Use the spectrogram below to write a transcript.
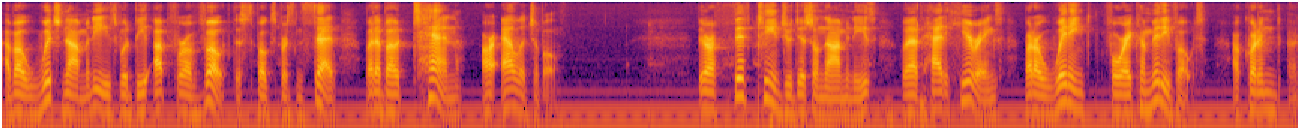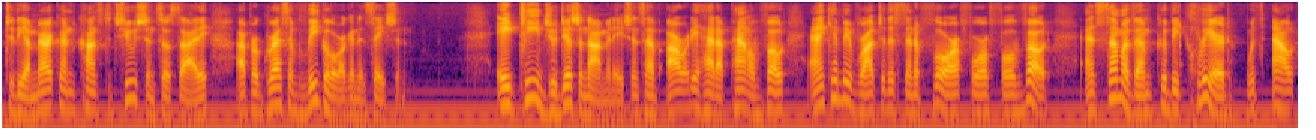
about which nominees would be up for a vote, the spokesperson said, but about 10 are eligible. There are 15 judicial nominees who have had hearings but are waiting for a committee vote, according to the American Constitution Society, a progressive legal organization. 18 judicial nominations have already had a panel vote and can be brought to the Senate floor for a full vote, and some of them could be cleared without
